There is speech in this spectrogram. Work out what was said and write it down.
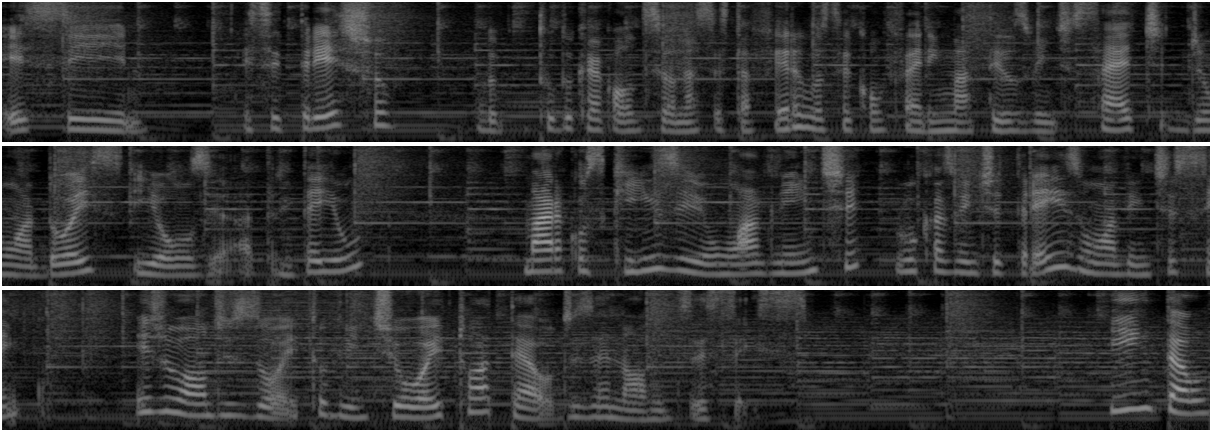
Esse, esse trecho do tudo que aconteceu na sexta-feira você confere em Mateus 27, de 1 a 2 e 11 a 31, Marcos 15, 1 a 20, Lucas 23, 1 a 25 e João 18, 28 até o 19, 16. E então,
